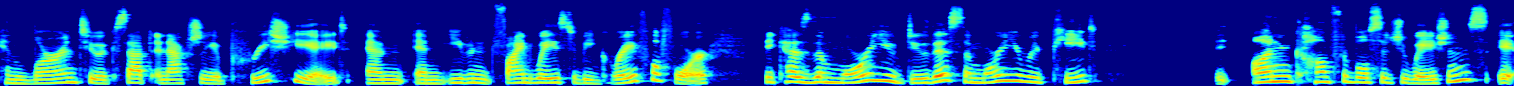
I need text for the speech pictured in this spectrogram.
can learn to accept and actually appreciate and and even find ways to be grateful for because the more you do this the more you repeat eh, uncomfortable situations it,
